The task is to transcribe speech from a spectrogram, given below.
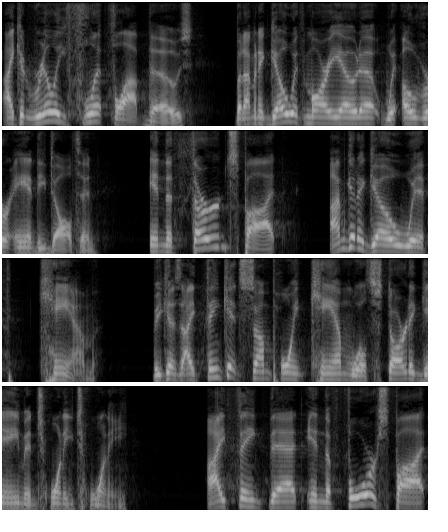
I could really flip flop those, but I'm going to go with Mariota over Andy Dalton. In the third spot, I'm going to go with Cam because I think at some point Cam will start a game in 2020. I think that in the four spot,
